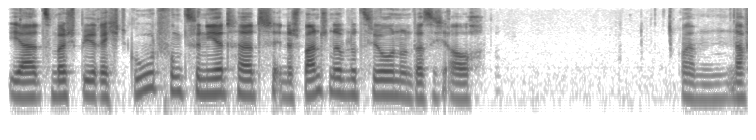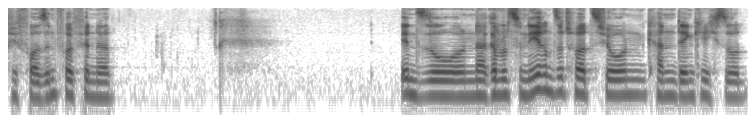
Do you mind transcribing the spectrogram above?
ja zum Beispiel recht gut funktioniert hat in der Spanischen Revolution und was ich auch ähm, nach wie vor sinnvoll finde, in so einer revolutionären Situation kann, denke ich, so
